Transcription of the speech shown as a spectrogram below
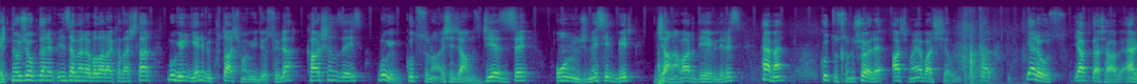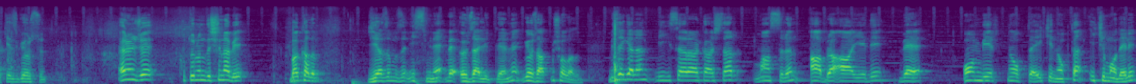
Teknoloji Ok'tan hepinize merhabalar arkadaşlar. Bugün yeni bir kutu açma videosuyla karşınızdayız. Bugün kutusunu açacağımız cihaz ise 10. nesil bir canavar diyebiliriz. Hemen kutusunu şöyle açmaya başlayalım. Gel, gel yaklaş abi herkes görsün. En önce kutunun dışına bir bakalım. Cihazımızın ismine ve özelliklerine göz atmış olalım. Bize gelen bilgisayar arkadaşlar Monster'ın Abra A7 ve 11.2.2 modeli.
